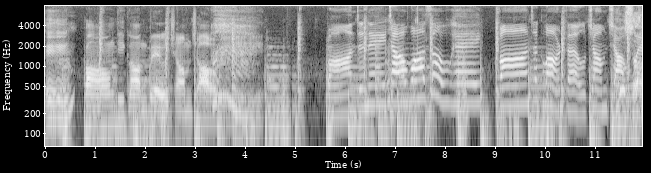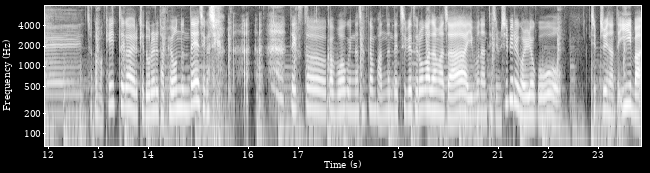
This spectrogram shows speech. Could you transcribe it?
음? Was oh hey. 잠깐만 케이트가 이렇게 노래를 다 배웠는데 제가 지금 덱스터가 뭐 하고 있나 잠깐 봤는데 집에 들어가자마자 이분한테 지금 시비를 걸려고 집주인한테 이 마,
